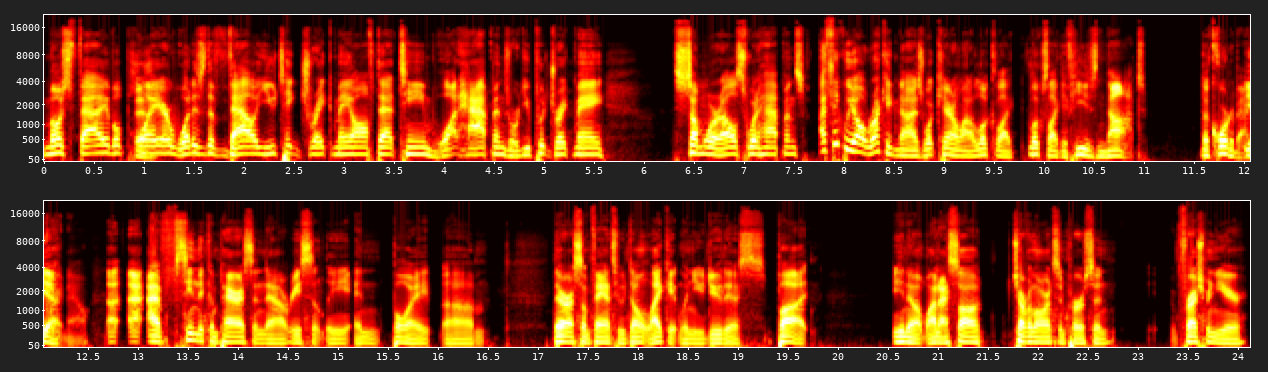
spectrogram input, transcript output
Most valuable Yeah. player. What is the value? You take Drake Maye off that team. What happens? Or you put Drake Maye somewhere else. What happens? I think we all recognize what Carolina look like looks like if he's not the quarterback Yeah. right now. I, I've seen the comparison now recently, and boy, um, there are some fans who don't like it when you do this. But you know, when I saw Trevor Lawrence in person freshman year,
